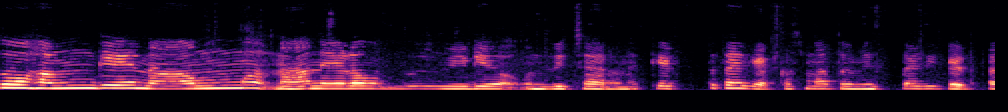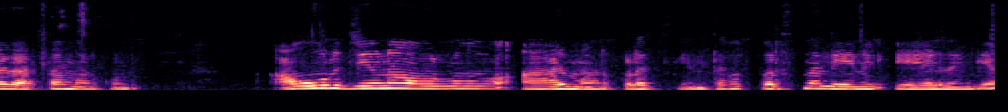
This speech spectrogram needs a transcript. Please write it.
ಸೊ ಹಾಗೆ ನಮ್ಮ, ನಾನು ಹೇಳೋ ಒಂದು ವಿಡಿಯೋ ಒಂದು ವಿಚಾರನ ಕೆಟ್ಟದಾಗಿ, ಅಕಸ್ಮಾತ್ ಮಿಸ್ಸಾಗಿ ಕೆಟ್ಟದಾಗಿ ಅರ್ಥ ಮಾಡಿಕೊಂಡು ಅವ್ರ ಜೀವನ ಅವರು ಹಾಳು ಮಾಡ್ಕೊಳ್ಳೋದ್ಕಿಂತ ಪರ್ಸ್ನಲ್ ಏನು ಹೇಳ್ದಂಗೆ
